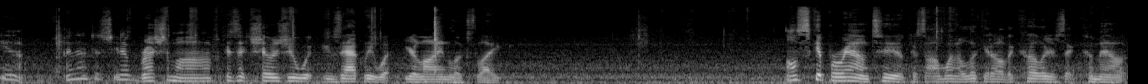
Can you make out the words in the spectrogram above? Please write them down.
Yeah, and I just, you know, brush them off because it shows you what, exactly what your line looks like. I'll skip around too because I want to look at all the colors that come out.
